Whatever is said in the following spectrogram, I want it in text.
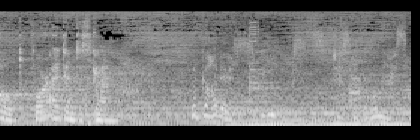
Hold for identiscan. The goddess speaks. Just like the woman I saw.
